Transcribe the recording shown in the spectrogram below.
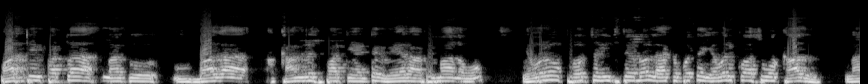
పార్టీ పట్ల నాకు బాగా కాంగ్రెస్ పార్టీ అంటే వేరే అభిమానము. ఎవరో ప్రోత్సహించడమో లేకపోతే ఎవరి కోసమో కాదు. నా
